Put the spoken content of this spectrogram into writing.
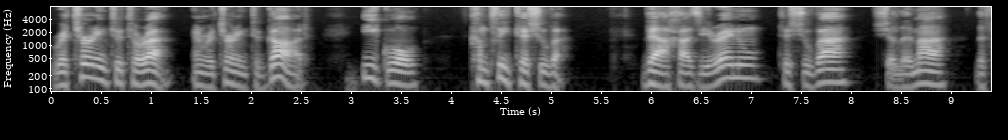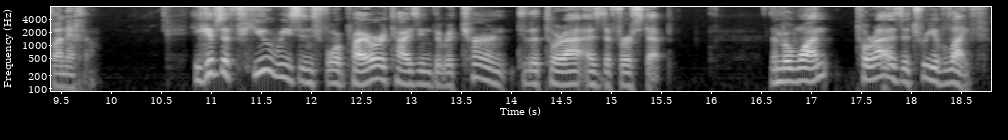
returning to Torah and returning to God, equal complete teshuvah. Ve'achazirenu teshuvah shelema lefanecha. He gives a few reasons for prioritizing the return to the Torah as the first step. Number one, Torah is the tree of life.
